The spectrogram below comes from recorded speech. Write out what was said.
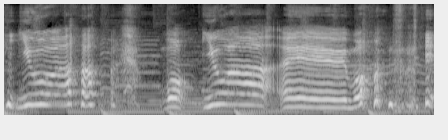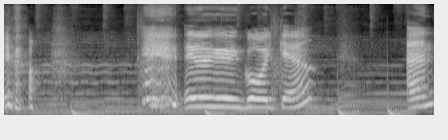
ー your もう your えーもうテーマえーご意見 and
